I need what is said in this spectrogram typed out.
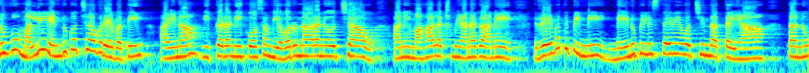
నువ్వు మళ్ళీ ఎందుకొచ్చావు రేవతి? అయినా ఇక్కడ నీకోసం ఎవరున్నారని వచ్చావు? అని మహాలక్ష్మి అనగానే రేవతి పిన్ని నేను పిలిస్తేనే వచ్చిందత్తయ్యా. తను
